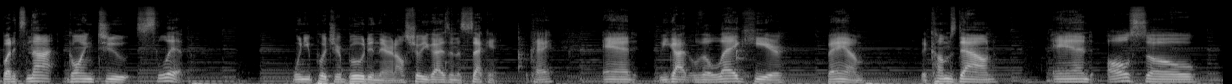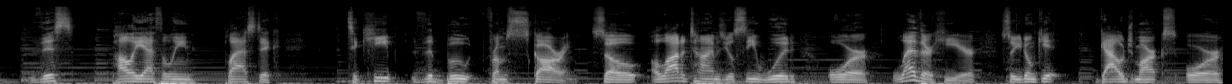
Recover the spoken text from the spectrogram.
but it's not going to slip when you put your boot in there, and I'll show you guys in a second, okay? And we got the leg here, bam, that comes down, and also this polyethylene plastic to keep the boot from scarring. So a lot of times you'll see wood or leather here, so you don't get gouge marks or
